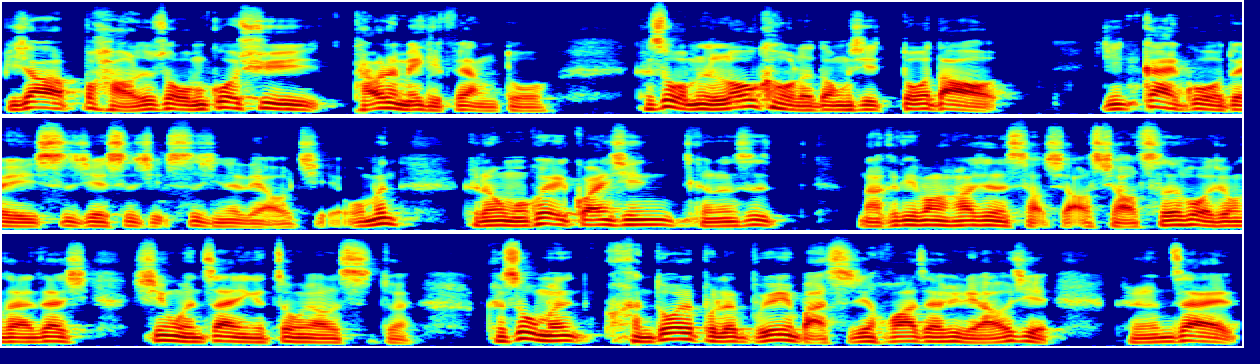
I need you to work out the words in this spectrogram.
比较不好，就是说我们过去台湾的媒体非常多，可是我们的 local 的东西多到已经盖过对世界事情事情的了解。我们可能我们会关心，可能是哪个地方发现小小小车祸凶灾，在新闻占一个重要的时段，可是我们很多人不能不愿意把时间花在去了解，可能在。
